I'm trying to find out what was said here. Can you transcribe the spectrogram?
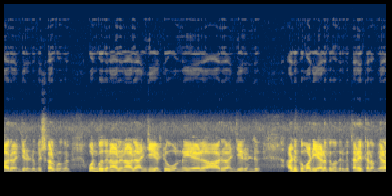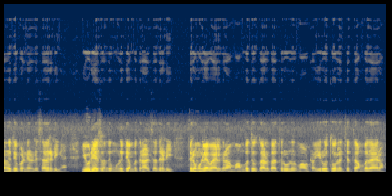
ஆறு அஞ்சு ரெண்டு. மிஸ்கால் கொடுங்கள். ஒன்பது நாலு நாலு அஞ்சு எட்டு ஒன்று ஏழு ஆறு அஞ்சு ரெண்டு. அடுக்குமாடி ஏலத்துக்கு வந்திருக்கு. தரைத்தளம் எழுநூற்றி பன்னிரெண்டு சதுரடிங்க. யூடிஎஸ் வந்து முந்நூற்றி ஐம்பத்தி நாலு சதுரடி. திருமுல்லை வயல் கிராமம் ஐம்பத்தூர் தாலுக்கா திருவள்ளூர் மாவட்டம். இருபத்தோரு லட்சத்து ஐம்பதாயிரம்.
